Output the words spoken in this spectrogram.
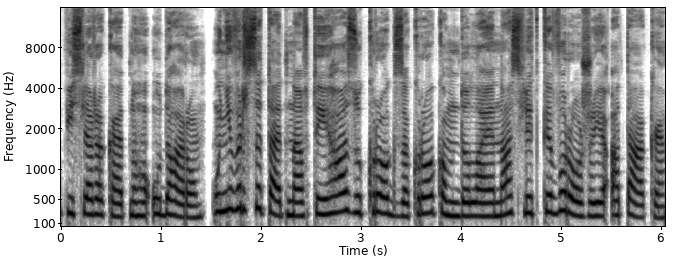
після ракетного удару. Університет нафти і газу крок за кроком долає наслідки ворожої атаки.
